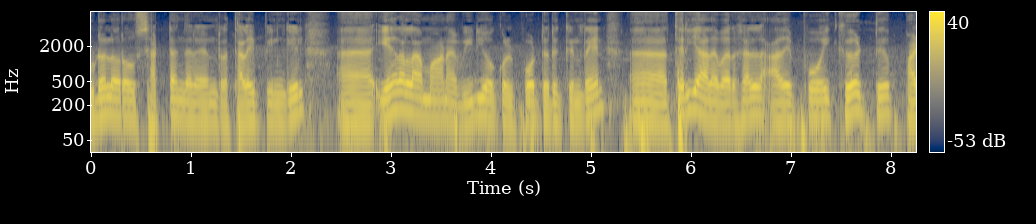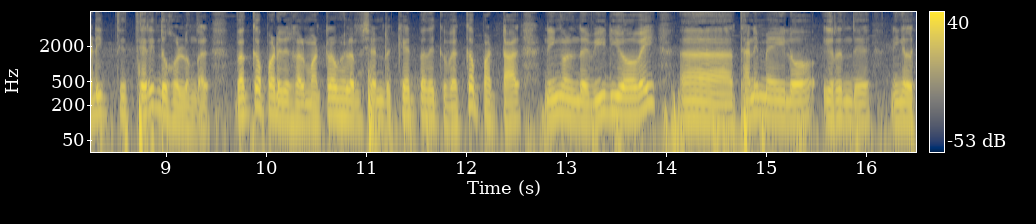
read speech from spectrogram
உடலுறவு சட்டங்கள் என்ற தலைப்பின் கீழ் ஏராளமான வீடியோக்கள் போட்டிருக்கின்றேன். தெரியாதவர்கள் அதை போய் கேட்டு படித்து தெரிந்து கொள்ளுங்கள். வெக்கப்படுவீர்கள் மற்றவர்களும் சென்று கேட்பதற்கு வெக்கப்பட்டால் நீங்கள் இந்த வீடியோவை தனிமையிலோ இருந்து நீங்கள்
